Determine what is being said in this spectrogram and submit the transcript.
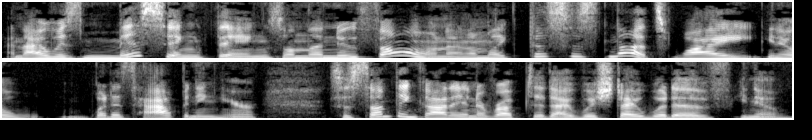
And I was missing things on the new phone. And I'm like, this is nuts. Why, you know, what is happening here? So something got interrupted. I wished I would have, you know,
